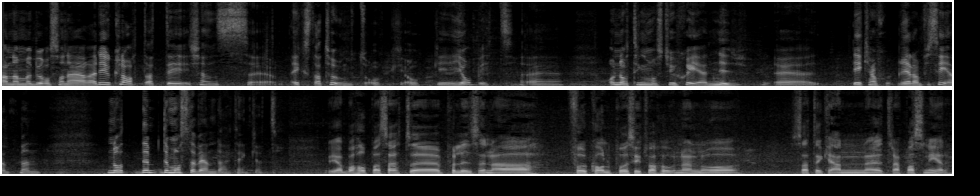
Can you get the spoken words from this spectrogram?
När man bor så nära, det är ju klart att det känns eh, extra tungt och, och jobbigt. Eh, och någonting måste ju ske nu. Eh, det är kanske redan för sent, men något, det, det måste vända helt enkelt. Jag bara hoppas att poliserna får koll på situationen och så att det kan trappas ner.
